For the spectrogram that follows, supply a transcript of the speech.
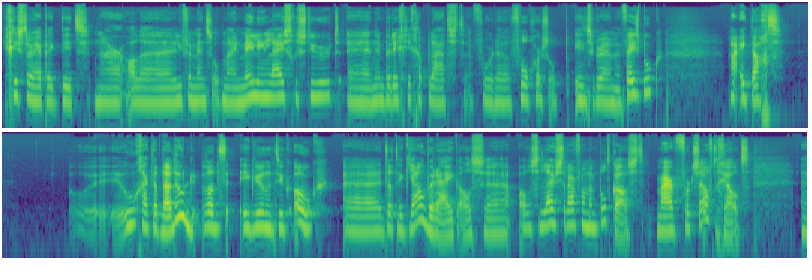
gisteren heb ik dit naar alle lieve mensen op mijn mailinglijst gestuurd en een berichtje geplaatst voor de volgers op Instagram en Facebook. Maar ik dacht, hoe ga ik dat nou doen? Want ik wil natuurlijk ook uh, dat ik jou bereik als, uh, als luisteraar van mijn podcast. Maar voor hetzelfde geld uh,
